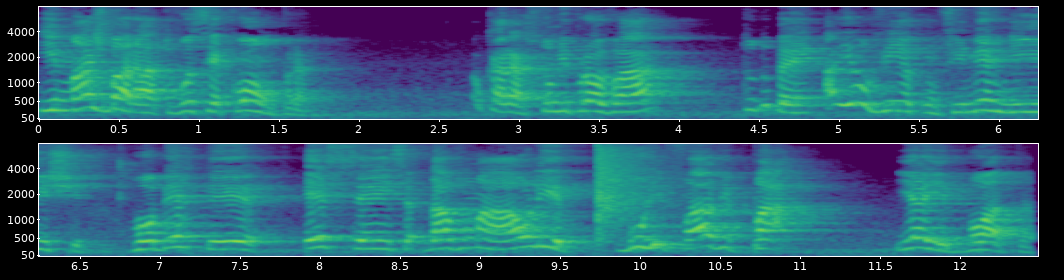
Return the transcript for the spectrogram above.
e mais barato, você compra? O cara, se tu me provar, tudo bem. Aí eu vinha com Fimerniche, Robertet, Essência, dava uma aula e burrifava e pá. E aí, bota.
